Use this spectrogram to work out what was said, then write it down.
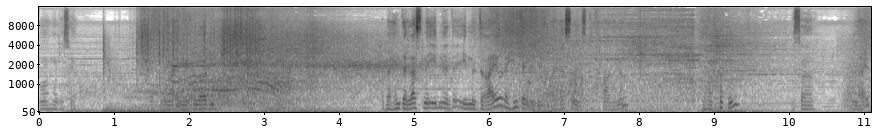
Wo machen wir das hier? jemanden mitläuten. Aber hinterlassene Ebene, Ebene 3 oder hinter Ebene 3? Das ist uns die Frage, ne? Mal gucken, dass da bleibt.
